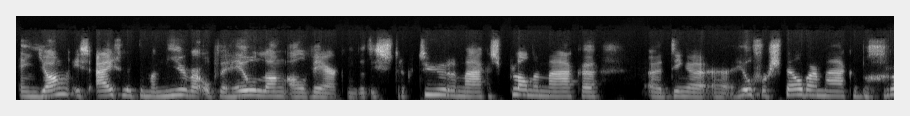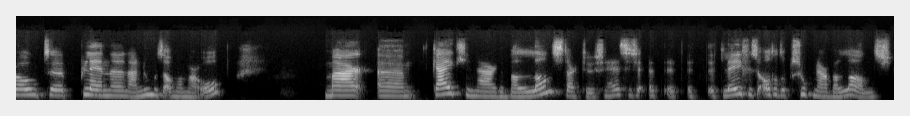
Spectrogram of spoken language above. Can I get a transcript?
En yang is eigenlijk de manier waarop we heel lang al werken. Dat is structuren maken, plannen maken, uh, dingen uh, heel voorspelbaar maken, begroten, plannen, nou, noem het allemaal maar op. Maar um, kijk je naar de balans daartussen. Hè, het, het, het, het, leven is altijd op zoek naar balans.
